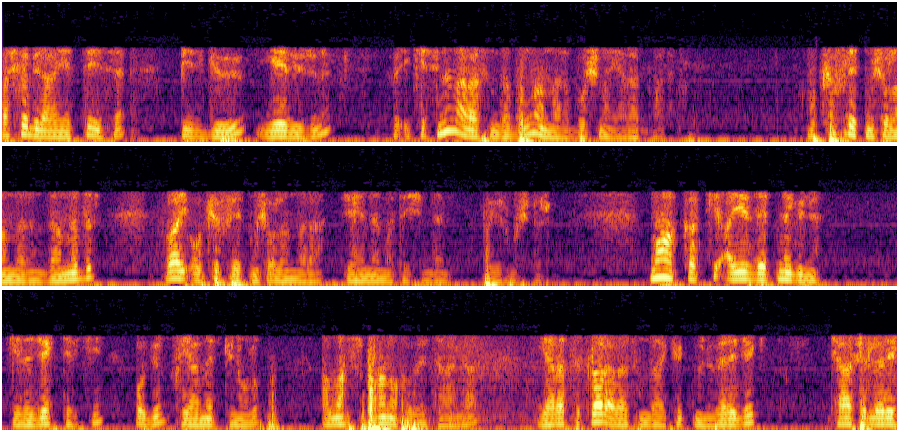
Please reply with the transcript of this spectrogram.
Başka bir ayette ise biz göğü, yeryüzünü ve ikisinin arasında bulunanları boşuna yaratmadık. Bu küfretmiş olanların zannıdır. Vay o küfretmiş olanlara cehennem ateşinden buyurmuştur. Muhakkak ki ayırt etme günü gelecektir ki o gün kıyamet günü olup Allah subhanahu ve teala yaratıklar arasındaki hükmünü verecek kafirleri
